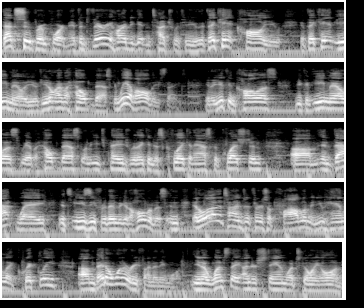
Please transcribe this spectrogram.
That's super important. If it's very hard to get in touch with you if they can't call you if they can't email you if you don't have a help desk and we have all these things you know you can call us you can email us. We have a help desk on each page where they can just click and ask a question. Um, and that way it's easy for them to get a hold of us. And, and a lot of times if there's a problem and you handle it quickly um, they don't want a refund anymore you know once they understand what's going on.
